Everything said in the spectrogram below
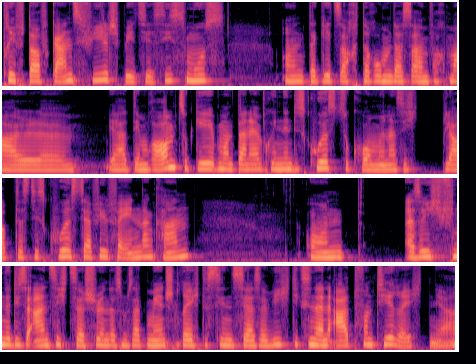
trifft auf ganz viel Speziesismus und da geht es auch darum, dass einfach mal ja, dem Raum zu geben und dann einfach in den Diskurs zu kommen. Also ich glaube, dass Diskurs sehr viel verändern kann. Und also ich finde diese Ansicht sehr schön, dass man sagt, Menschenrechte sind sehr, sehr wichtig, sind eine Art von Tierrechten, ja.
